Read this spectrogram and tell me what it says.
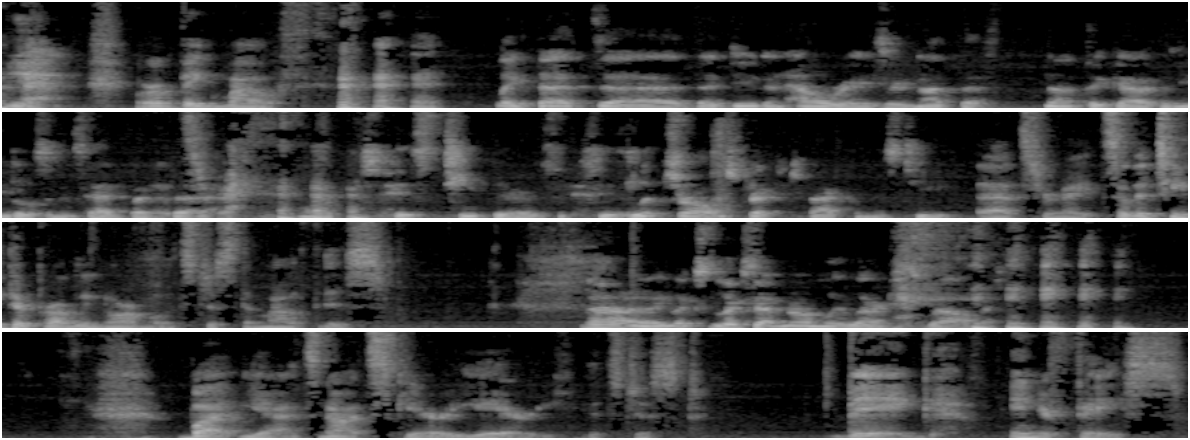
Yeah. or a big mouth. Like that uh, that dude in Hellraiser, not the not the guy with the needles in his head, but uh, right. his teeth there, his, his lips are all stretched back from his teeth. That's right. So the teeth are probably normal. It's just the mouth is No, no, no, he looks looks abnormally large as well. But but yeah, it's not scary airy. It's just big in your face.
